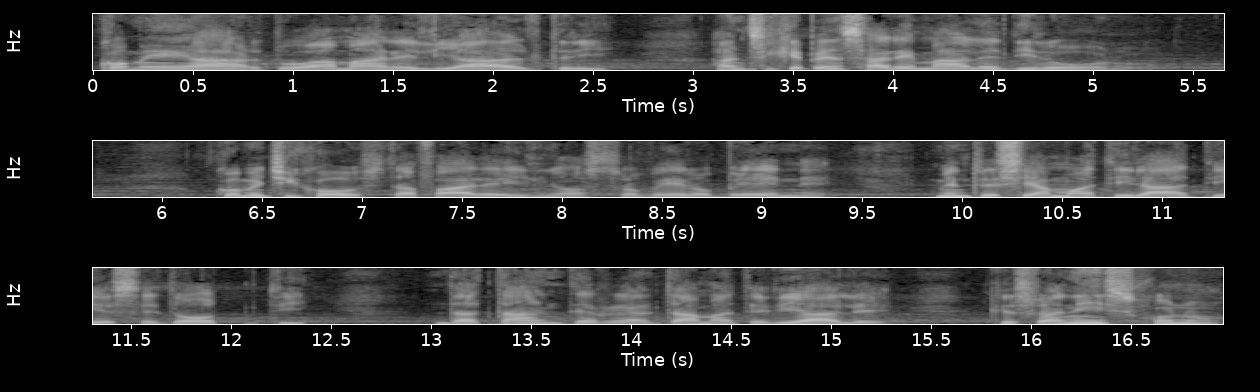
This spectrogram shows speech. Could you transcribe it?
come è arduo amare gli altri anziché pensare male di loro. Come ci costa fare il nostro vero bene mentre siamo attirati e sedotti da tante realtà materiali che svaniscono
